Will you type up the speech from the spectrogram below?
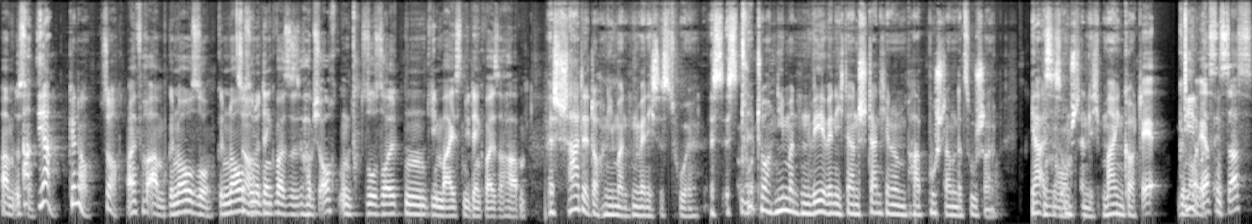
Amen ist so. Ah, ja, genau. So. Einfach Amen. Genau so. Genau so, So. eine Denkweise habe ich auch und so sollten die meisten die Denkweise haben. Es schadet doch niemanden, wenn ich das tue. Es, es Nee. tut doch niemanden weh, wenn ich da ein Sternchen und ein paar Buchstaben dazu schreibe. Ja, es ist Genau. umständlich. Mein Gott. Äh, genau, Die- erstens das,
